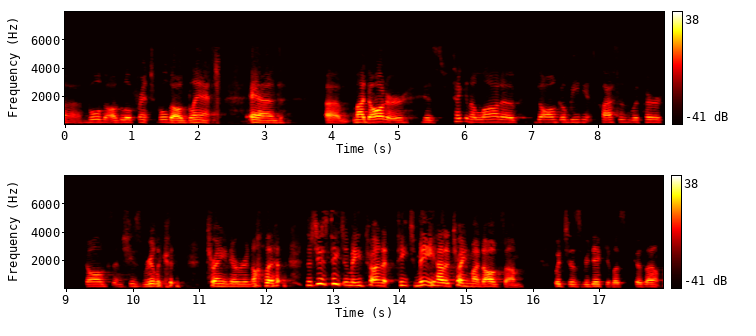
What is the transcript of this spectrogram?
uh, bulldog, a little French bulldog, Blanche, and, um, my daughter has taken a lot of dog obedience classes with her dogs and she's really good trainer and all that. So she's teaching me, trying to teach me how to train my dog some, which is ridiculous because I don't,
